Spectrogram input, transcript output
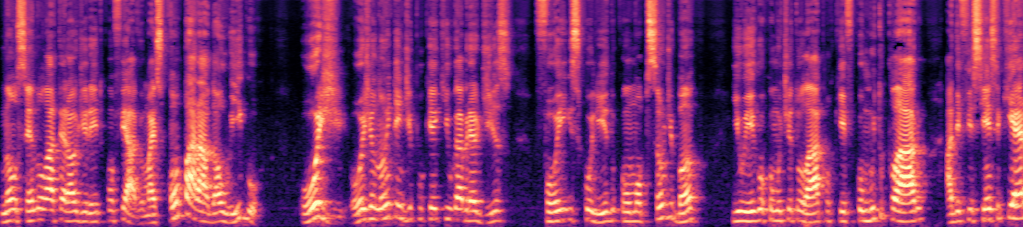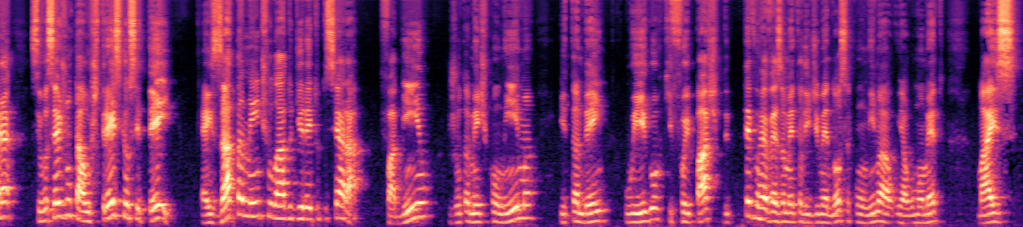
não sendo um lateral direito confiável. Mas comparado ao Igor, hoje, hoje eu não entendi por que, que o Gabriel Dias foi escolhido como uma opção de banco e o Igor como titular, porque ficou muito claro a deficiência que era, se você juntar os três que eu citei, é exatamente o lado direito do Ceará. Fabinho, juntamente com Lima, e também o Igor, que foi parte, teve um revezamento ali de Mendonça com o Lima em algum momento, mas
